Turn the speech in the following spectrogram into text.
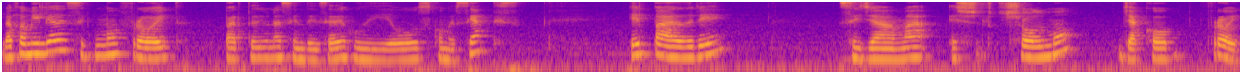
La familia de Sigmund Freud parte de una ascendencia de judíos comerciantes. El padre se llama Scholmo Jacob Freud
